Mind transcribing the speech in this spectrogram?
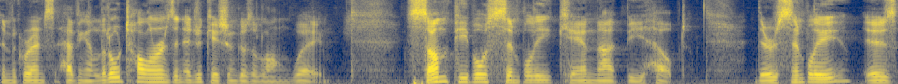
immigrants. Having a little tolerance and education goes a long way. Some people simply cannot be helped. There simply is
